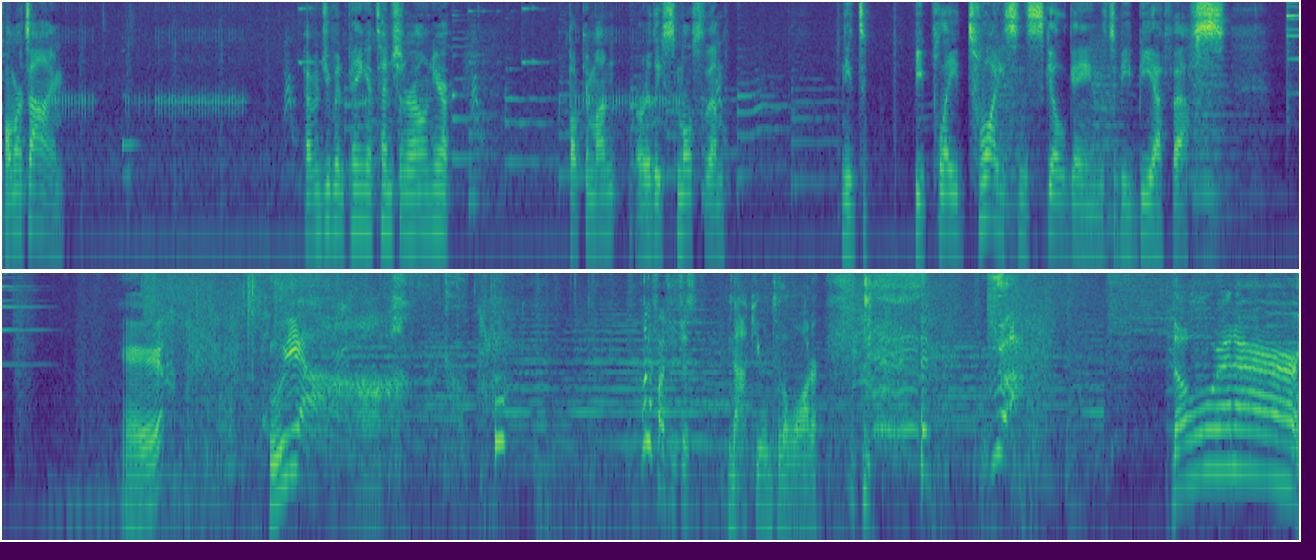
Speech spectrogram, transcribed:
One more time. Haven't you been paying attention around here? Pokemon, or at least most of them, need to be played twice in skill games to be BFFs. Yep. Yeah. What if I should just knock you into the water? The winner!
